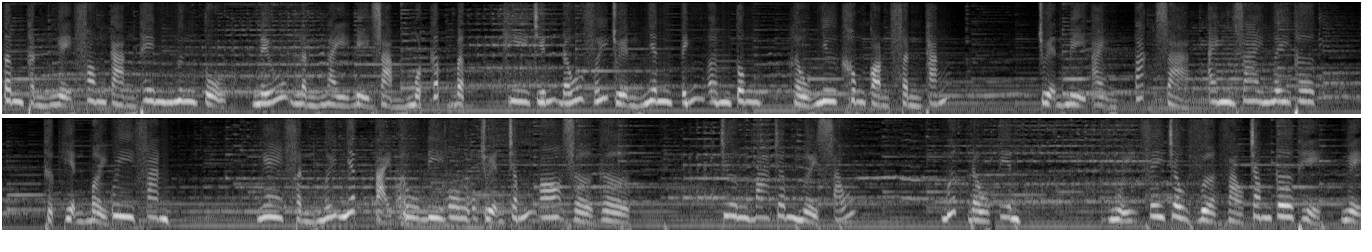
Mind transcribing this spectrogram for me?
tâm thần nghệ phong càng thêm ngưng tụ, Nếu lần này bị giảm một cấp bậc, Khi chiến đấu với truyền nhân tính âm tung Hầu như không còn phần thắng. Chuyện mị ảnh tác giả anh dai ngây thơ. Thực hiện bởi Quy Phan. Nghe phần mới nhất tại audio chuyện.org Chương 316 Bước đầu tiên. Ngụy Phê Châu vừa vào trong cơ thể, Nghệ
